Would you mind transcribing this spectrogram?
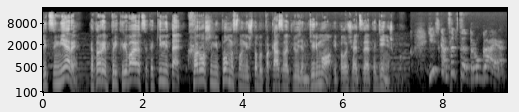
лицемеры, которые прикрываются какими-то хорошими помыслами, чтобы показывать людям дерьмо и получать за это денежку. Есть концепция другая.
